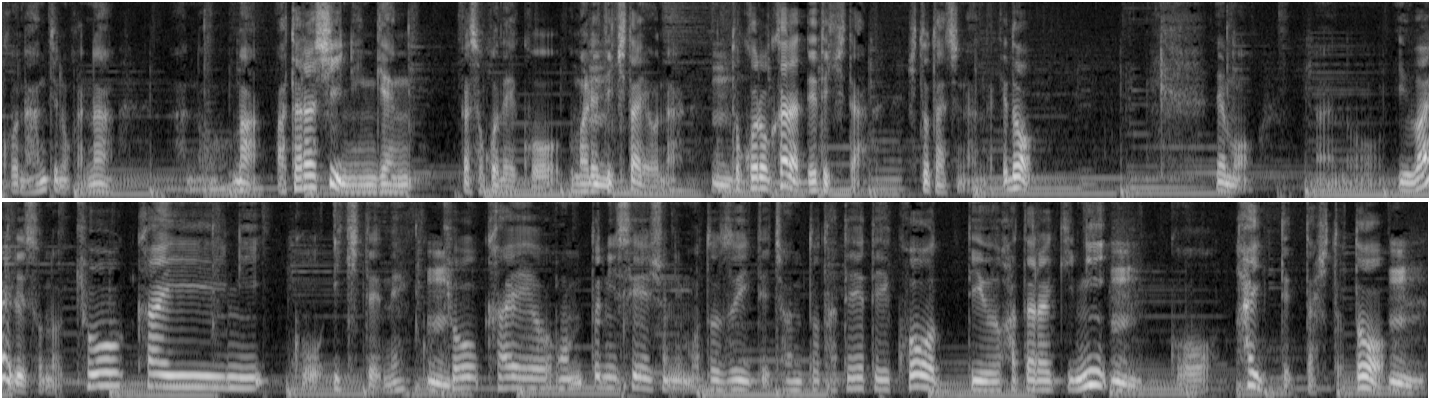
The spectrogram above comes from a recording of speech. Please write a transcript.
こうなんていうのかな。あの、まあ、新しい人間がそこでこう生まれてきたようなところから出てきた人たちなんだけどでもあのいわゆるその教会にこう生きてね、うん。教会を本当に聖書に基づいてちゃんと立てていこうっていう働きにうん。こう入っていった人と、うん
